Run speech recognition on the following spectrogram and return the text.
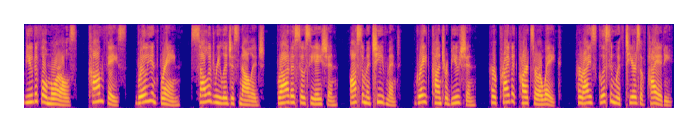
Beautiful morals, calm face, brilliant brain, solid religious knowledge, broad association, awesome achievement, great contribution. Her private parts are awake. Her eyes glisten with tears of piety.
